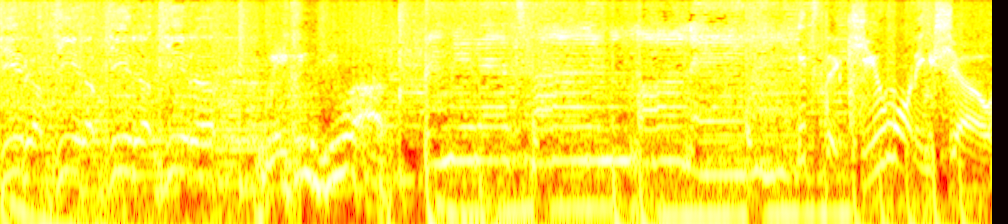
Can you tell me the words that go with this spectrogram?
Get up, get up, get up, get up. Waking you up. Bring me that smile in the morning. It's the Q Morning Show.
